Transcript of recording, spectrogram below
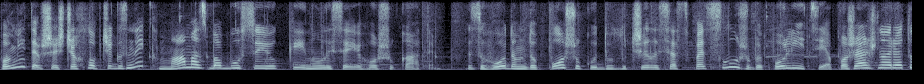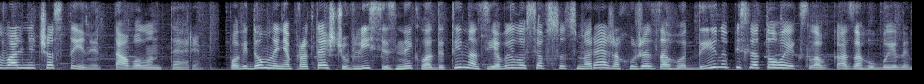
помітивши, що хлопчик зник, мама з бабусею кинулися його шукати. Згодом до пошуку долучилися спецслужби, поліція, пожежно-рятувальні частини та волонтери. Повідомлення про те, що в лісі зникла дитина, з'явилося в соцмережах уже за годину після того, як Славка загубили.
